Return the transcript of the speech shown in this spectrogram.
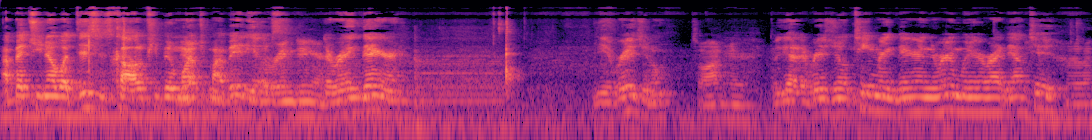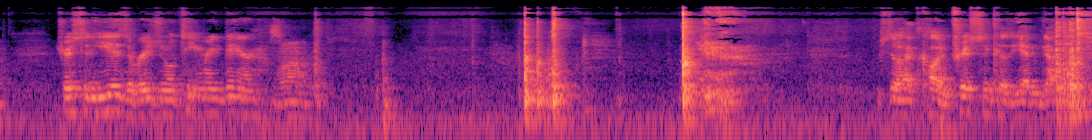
I bet you know what this is called if you've been Yep. watching my videos. The ring dinger. The ring dinger. The original. So I'm here. We got the original team ring dinger in the room here right now too. Really? Tristan, he is original team ring dinger. Wow. We still have to call him Tristan because he hadn't got his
